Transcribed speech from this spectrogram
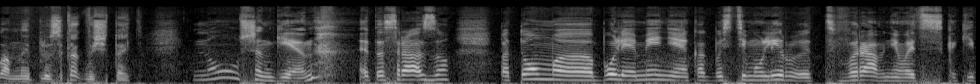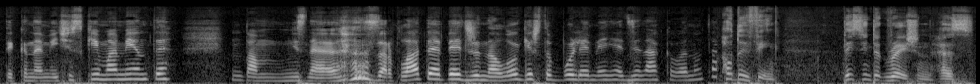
Главные плюсы, как вы считаете? Ну, Шенген, это сразу. Потом э, более-менее как бы стимулирует выравнивать какие-то экономические моменты. Ну, там, не знаю, зарплаты, опять же, налоги, чтобы более-менее одинаково. Ну, так. How do you think this integration has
